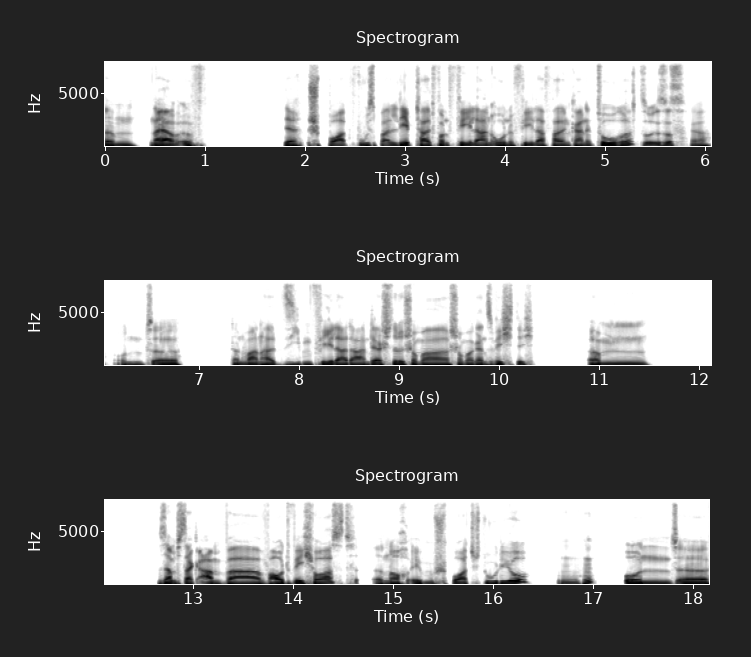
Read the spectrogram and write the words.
ähm, naja, äh, der Sportfußball lebt halt von Fehlern. Ohne Fehler fallen keine Tore. So ist es. Ja, und äh, dann waren halt sieben Fehler da an der Stelle schon mal, schon mal ganz wichtig. Ähm, Samstagabend war Wout Weghorst äh, noch im Sportstudio. Mhm. Und äh,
